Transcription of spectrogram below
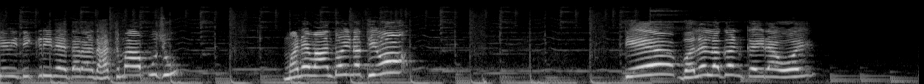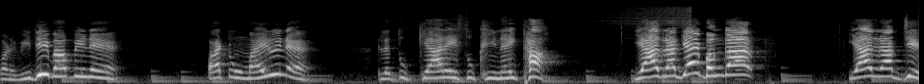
જેવી દીકરીને તારા હાથમાં આપું છું? મને વાંધોય નથી હો. તે ભલે લગ્ન કર્યા હોય, પણ વિધિ ભાભીને પાટું માર્યું ને, એટલે તું ક્યારેય સુખી નહીં થા. યાદ રાખજે ભંગાર. યાદ રાખજે,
